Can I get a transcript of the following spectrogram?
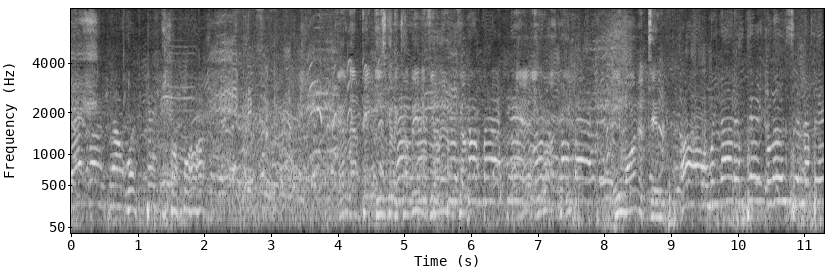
That dealt with pigs before. And that pig, he's going to come in if you let him Come come. back in. Yeah, he, Let wa- come back. he, he wanted to. Oh, we got a pig loose in the bin.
